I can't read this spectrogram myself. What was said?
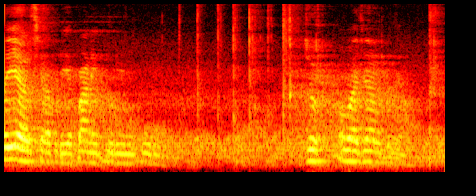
તૈયાર છે આપણી પાણીપુરીનું પૂરી. જો, અવાજ આવે બધા.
